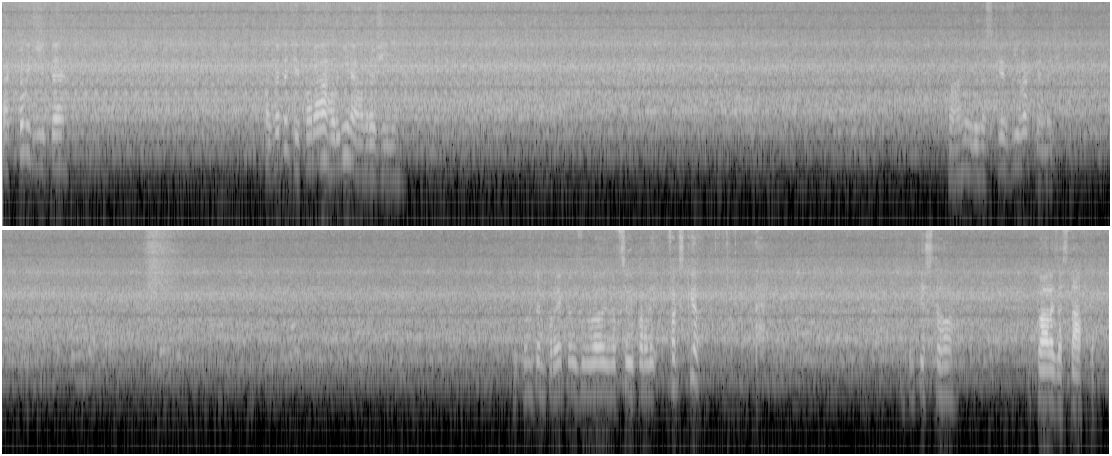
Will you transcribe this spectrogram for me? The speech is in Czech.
Tak to vidíte. Takhle teď vypadá horní nádraží. Aha, někdo dneska jezdí vlakem ještě. Přitom ten projekt vizualizace vypadaly fakt skvěle. Teď je z toho takováhle zastávka.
